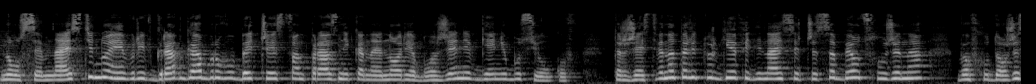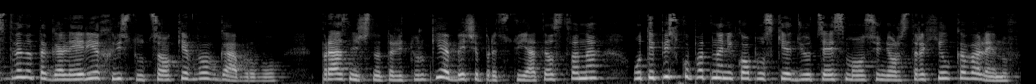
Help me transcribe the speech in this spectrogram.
На 18 ноември в град Габрово бе честван празника на Енория Блажен Евгений Босилков. Тържествената литургия в 11 часа бе отслужена в художествената галерия Христо Цокев в Габрово. Празничната литургия беше предстоятелствана от епископът на Никополския диоцес Монсеньор Страхил Каваленов.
